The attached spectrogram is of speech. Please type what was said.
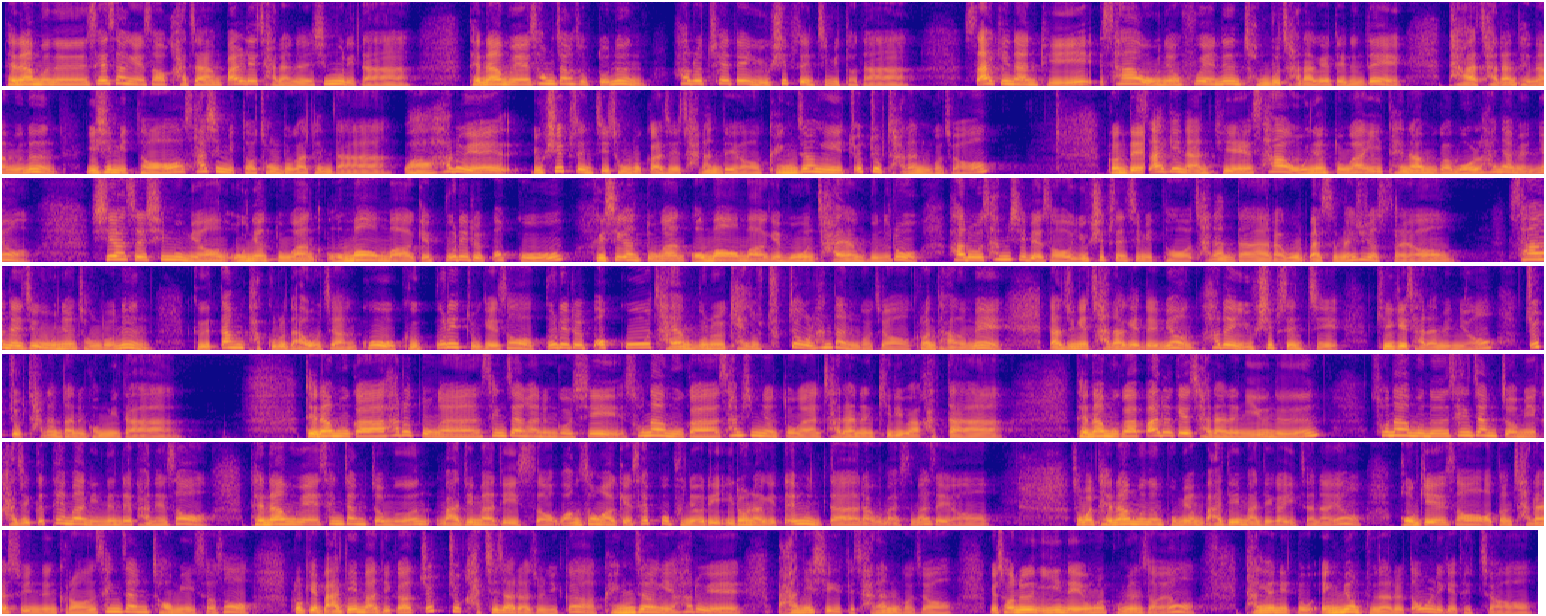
대나무는 세상에서 가장 빨리 자라는 식물이다. 대나무의 성장 속도는 하루 최대 60cm다. 싹이 난 뒤 4, 5년 후에는 전부 자라게 되는데 다 자란 대나무는 20m, 40m 정도가 된다. 와, 하루에 60cm 정도까지 자란대요. 굉장히 쭉쭉 자라는 거죠. 그런데 싹이 난 뒤에 4, 5년 동안 이 대나무가 뭘 하냐면요. 씨앗을 심으면 5년 동안 어마어마하게 뿌리를 뻗고 그 시간 동안 어마어마하게 모은 자양분으로 하루 30에서 60cm 자란다라고 말씀을 해주셨어요. 4 내지 5년 정도는 그 땅 밖으로 나오지 않고 그 뿌리 쪽에서 뿌리를 뻗고 자양분을 계속 축적을 한다는 거죠. 그런 다음에 나중에 자라게 되면 하루에 60cm, 길게 자라면요. 쭉쭉 자란다는 겁니다. 대나무가 하루 동안 생장하는 것이 소나무가 30년 동안 자라는 길이와 같다. 대나무가 빠르게 자라는 이유는 소나무는 생장점이 가지 끝에만 있는데 반해서 대나무의 생장점은 마디마디 있어 왕성하게 세포 분열이 일어나기 때문이다 라고 말씀하세요. 정말 대나무는 보면 마디마디가 있잖아요. 거기에서 어떤 자랄 수 있는 그런 생장점이 있어서 그렇게 마디마디가 쭉쭉 같이 자라주니까 굉장히 하루에 많이씩 이렇게 자라는 거죠. 저는 이 내용을 보면서요. 당연히 또 액면 분할을 떠올리게 됐죠.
